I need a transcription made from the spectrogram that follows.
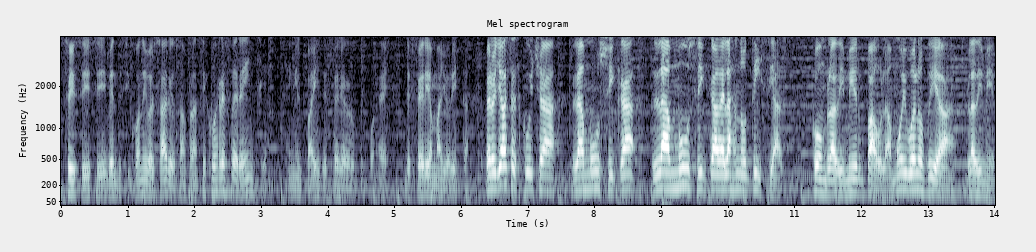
Sí, sí, sí, 25 aniversario. San Francisco es referencia en el país de feria, eh, de feria mayorista. Pero ya se escucha la música, la música de las noticias con Vladimir Paula. Muy buenos días, Vladimir.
